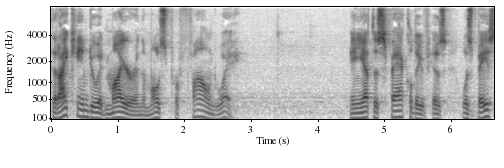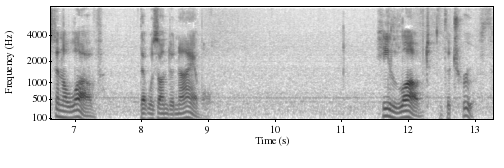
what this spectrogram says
that I came to admire in the most profound way. And yet, this faculty of his was based in a love that was undeniable. He loved the truth.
